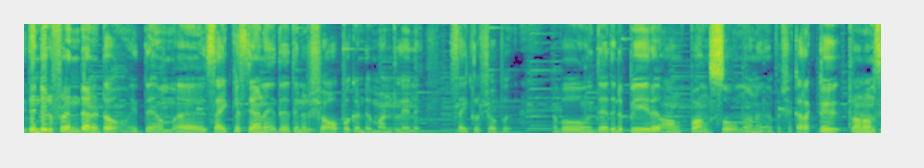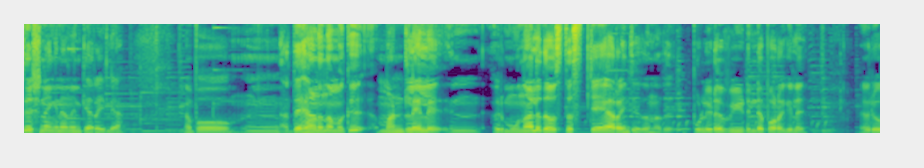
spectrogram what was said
ഇതെന്റെ ഒരു ഫ്രണ്ടാണ് കേട്ടോ ഇദ്ദേഹം സൈക്ലിസ്റ്റാണ് ഇദ്ദേഹത്തിന്റെ ഒരു ഷോപ്പൊക്കെ ഉണ്ട് മണ്ഡലയിൽ സൈക്കിൾ ഷോപ്പ് അപ്പോൾ ഇദ്ദേഹത്തിന്റെ പേര് ആങ്പാങ്സോ എന്നാണ്. പക്ഷെ കറക്റ്റ് പ്രൊണൗൺസിയേഷൻ എങ്ങനെയാണെന്ന് എനിക്കറിയില്ല. അപ്പോൾ അദ്ദേഹമാണ് നമുക്ക് മണ്ഡലയിൽ ഒരു മൂന്നാൽ ദിവസത്തെ സ്റ്റേ അറേഞ്ച് ചെയ്ത് തന്നത്. പുള്ളിയുടെ വീടിന്റെ പുറകിൽ ഒരു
